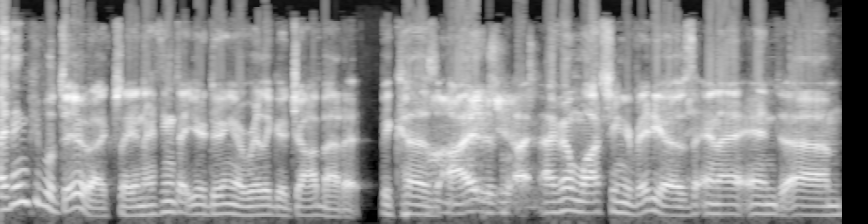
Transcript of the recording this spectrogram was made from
I think people do actually, and I think that you're doing a really good job at it because Oh, I. I I've been watching your videos and I and um,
